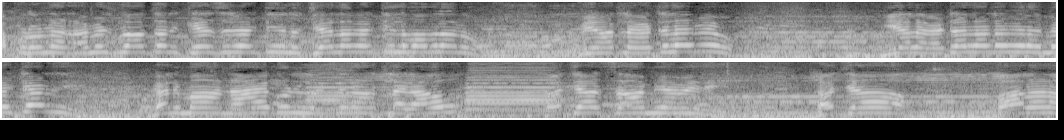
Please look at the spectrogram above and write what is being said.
అప్పుడున్న రమేష్ బాబుతో కేసులు పెట్టిండు జైల్లో పెట్టిండు మమ్మల్ని. మేము అట్లా పెట్టలేము మేము. ఇలా పెట్టాలంటే మేము పెట్టాడు కానీ మా నాయకుడు లక్షణం అట్లా కావు. ప్రజాస్వామ్యం ఇది ప్రజా పాలన.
